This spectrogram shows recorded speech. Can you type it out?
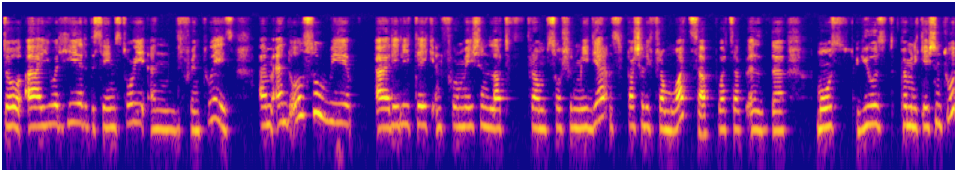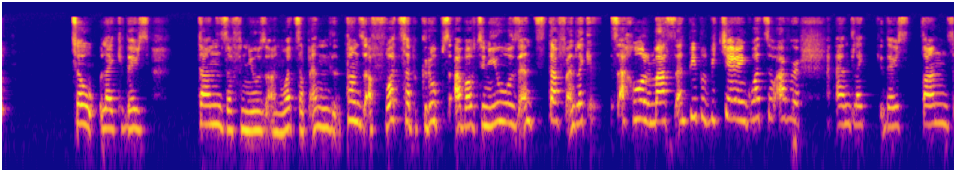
So uh, you would hear the same story in different ways. Um, and also we uh, really take information a lot from social media, especially from WhatsApp. WhatsApp is the most used communication tool. So like there's tons of news on WhatsApp and tons of WhatsApp groups about news and stuff. And like it's a whole mess and people be sharing whatsoever. And like there's tons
